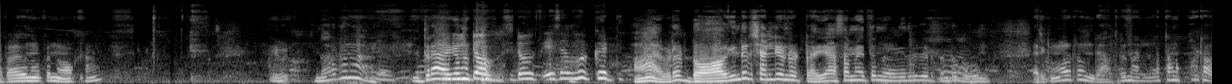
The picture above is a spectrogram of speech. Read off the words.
അപ്പോൾ അത് നമുക്ക് നോക്കാം. ആ ഇവിടെ ഡോഗിന്റെ ഒരു ശല്യം ഉണ്ട് കേട്ടോ. ഈ ആ സമയത്ത് മെഴുകുതിരി എടുത്തുകൊണ്ട് പോകും. ആയിരിക്കും രാത്രി നല്ല തണുപ്പാട്ടോ.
